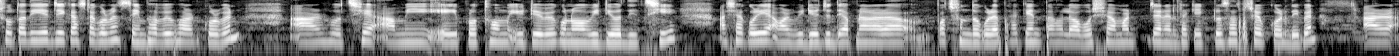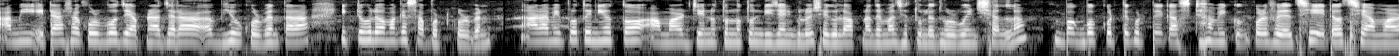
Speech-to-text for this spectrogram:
সুতা দিয়ে যে কাজটা করবেন সেমভাবে ভরাট করবেন। আর হচ্ছে আমি এই প্রথম ইউটিউবে কোনো ভিডিও দিচ্ছি। আশা করি আমার ভিডিও যদি আপনারা পছন্দ করে থাকেন, তাহলে অবশ্যই আমার চ্যানেলটাকে একটু সাবস্ক্রাইব করে দিবেন। আর আমি এটা আশা করব যে আপনারা যারা ভিউ করবেন, তারা একটু হলেও আমাকে সাপোর্ট করবেন। আর আমি প্রতিনিয়ত আমার যে নতুন নতুন ডিজাইনগুলো সেগুলো আপনাদের মাঝে তুলে ধরবো ইনশাল্লাহ। বক বক করতে করতে কাজটা আমি করে ফেলেছি। এটা হচ্ছে আমার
